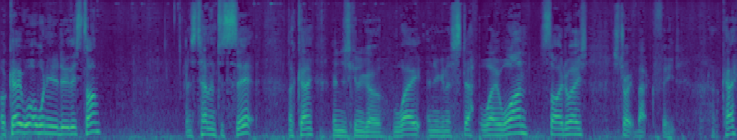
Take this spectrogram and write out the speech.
Okay, what I want you to do this time is tell him to sit okay? And you're just gonna go wait, and you're gonna step away one, sideways, straight back feed, okay?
